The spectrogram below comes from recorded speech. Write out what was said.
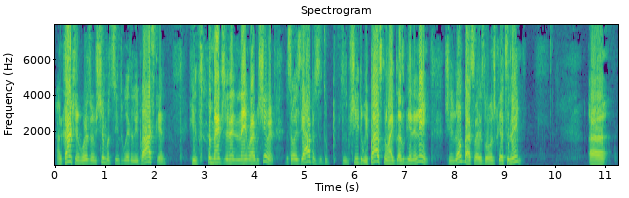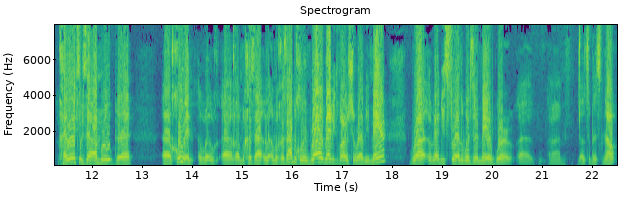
On contrary, words Rabbi Shimon seem to way that we paskin, he mentioned in the name Rabbi Shimon. It's always the opposite. The, the sheet that we paskin like doesn't get a name. She don't pass like the one which gets a name. Chayrotzim say Amru be Chulin, Chazal b'Chulin, Ra Rabbi Dvar Rabbi Meir, Rabbi saw the words of Meir were, uh, um, those of us know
